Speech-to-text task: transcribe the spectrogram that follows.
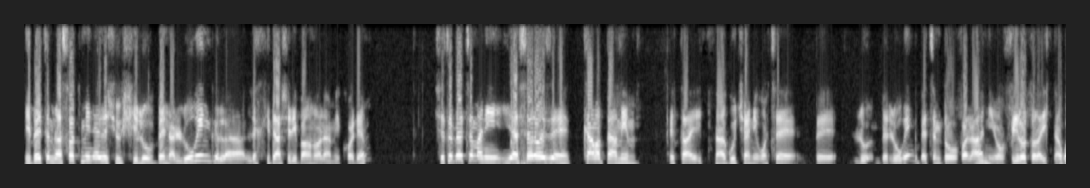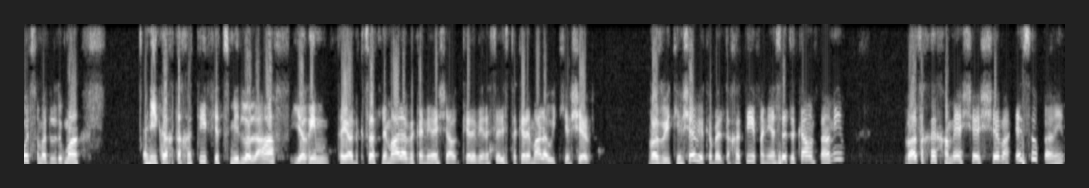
היא בעצם לעשות מין איזשהו שילוב בין הלורינג ללכידה שדיברנו עליה מקודם, שזה בעצם אני אעשה לו איזה כמה פעמים את ההתנהגות שאני רוצה בלו- בלורינג, בעצם בהובלה, אני אוביל אותו להתנהגות, זאת אומרת לדוגמה, אני אקח את החטיף, יצמיד לו לאף, ירים את היד קצת למעלה וכנראה שהכלב ינסה להסתכל למעלה, הוא יתיישב. ואז הוא יתיישב, יקבל את החטיף, אני אעשה את זה כמה פעמים, ואז אחרי 5, 6, 7, 10 פעמים,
